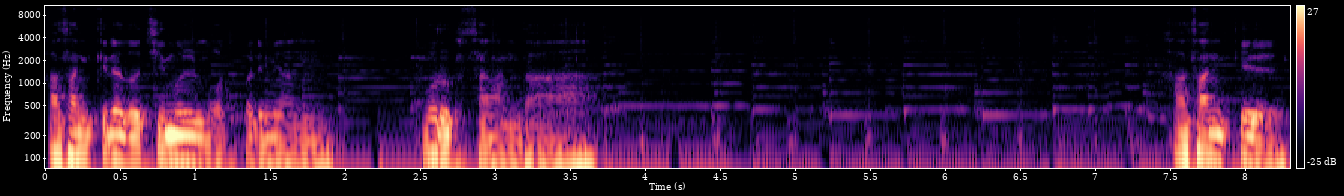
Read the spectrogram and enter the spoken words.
하산길에도 짐을 못 버리면 무릎 상한다. 하산길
